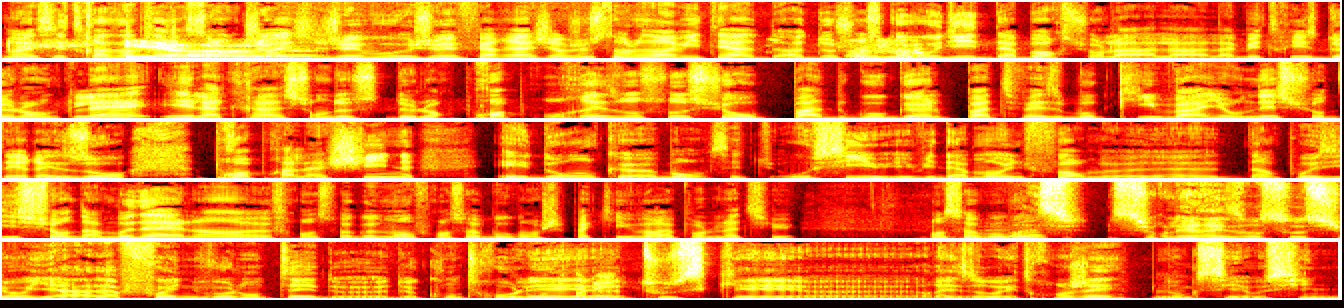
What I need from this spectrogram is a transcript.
Ouais, c'est très intéressant, euh, Joyce. Je vais, vous, je vais faire réagir juste nos invités à, à deux choses que Mhm. vous dites. D'abord sur la, la, la maîtrise de l'anglais et la création de, de leurs propres réseaux sociaux. Pas de Google, pas de Facebook qui vaille. On est sur des réseaux propres à la Chine. Et donc, euh, bon, c'est aussi évidemment une forme euh, d'imposition d'un modèle. Hein, François Godemont, François Bougon. Je sais pas qui veut répondre là-dessus. François Bah, su- sur les réseaux sociaux, il y a à la fois une volonté de, de contrôler, Contrôler. euh, tout ce qui est euh, réseau étranger. Mm. Donc c'est aussi une,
